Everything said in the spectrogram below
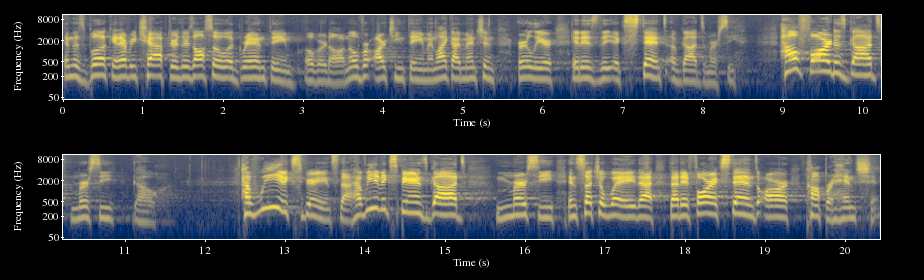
in this book, in every chapter, there's also a grand theme over it all, an overarching theme. And like I mentioned earlier, it is the extent of God's mercy. How far does God's mercy go? Have we experienced that? Have we experienced God's mercy in such a way that, that it far extends our comprehension?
